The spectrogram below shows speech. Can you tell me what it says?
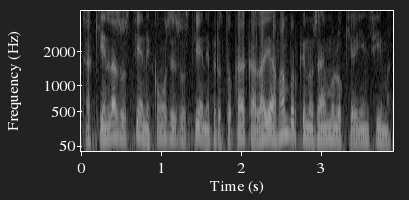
O sea, ¿quién la sostiene? ¿Cómo se sostiene? Pero toca acá la diafán porque no sabemos lo que hay encima.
